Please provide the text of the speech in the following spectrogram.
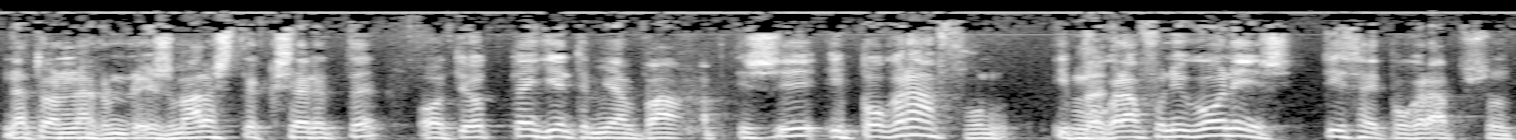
να το αναγνωρίζουμε. Άλλωστε ξέρετε ότι όταν γίνεται μια βάπτιση υπογράφουν. Υπογράφουν οι γονείς. Τι θα υπογράψουν,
